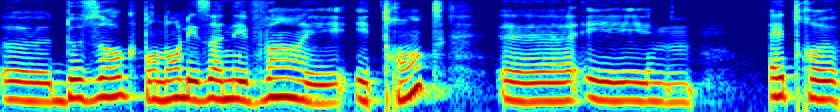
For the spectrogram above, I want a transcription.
de Zog pendant les années 20 et, et 30 euh, et euh, être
